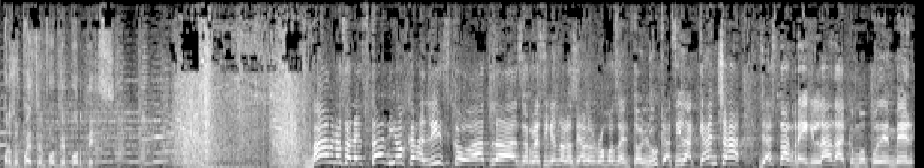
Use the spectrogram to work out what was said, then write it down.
por supuesto en Fox Deportes. Jalisco Atlas recibiendo los Diablos Rojos del Toluca. Así la cancha ya está arreglada, como pueden ver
